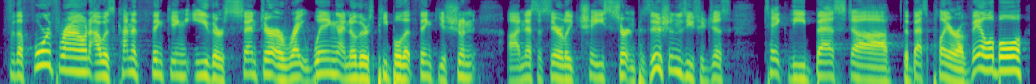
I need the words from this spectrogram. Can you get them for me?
For the fourth round, I was kind of thinking either center or right wing. I know there's people that think you shouldn't uh, necessarily chase certain positions. You should just take the best, uh, the best player available.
